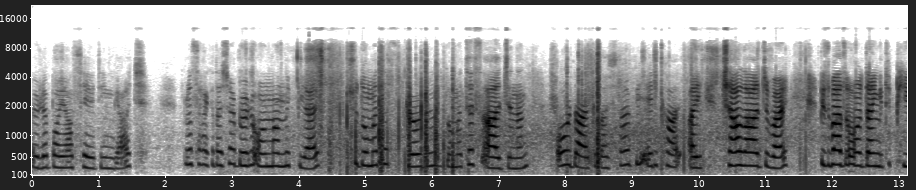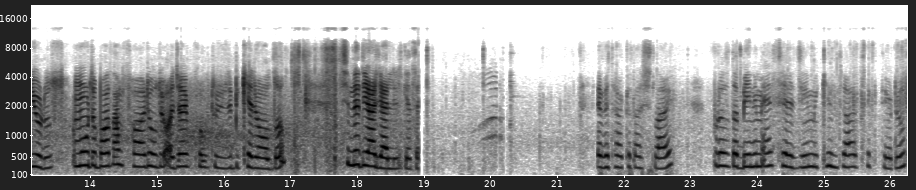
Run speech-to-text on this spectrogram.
Öyle bayağı sevdiğim bir ağaç. Burası arkadaşlar böyle ormanlık bir yer. Şu domates gördüğünüz domates ağacının orada arkadaşlar bir erik ağacı, ay çağla ağacı var. Biz bazen oradan gidip yiyoruz. Ama orada bazen fare oluyor. Acayip korkutucu bir kere oldu. Şimdi diğer yerleri gezelim. Evet arkadaşlar. Burası da benim en sevdiğim ikinci ağaca gidiyoruz.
